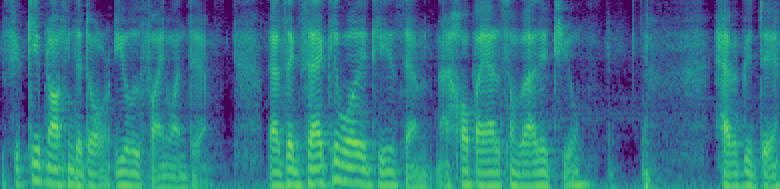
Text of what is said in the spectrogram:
If you keep knocking the door, you will find one day. That's exactly what it is. And I hope I added some value to you. Have a good day.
